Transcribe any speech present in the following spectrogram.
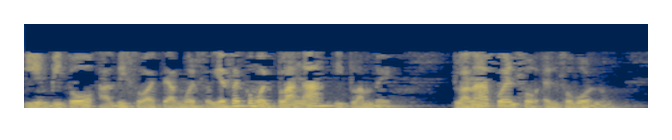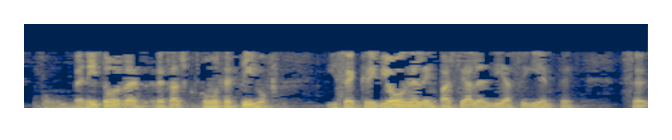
y invitó al viso a este almuerzo. Y ese es como el plan A y plan B. Plan A fue el, soborno. Benito Rezach como testigo y se escribió en el imparcial el día siguiente. Se,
